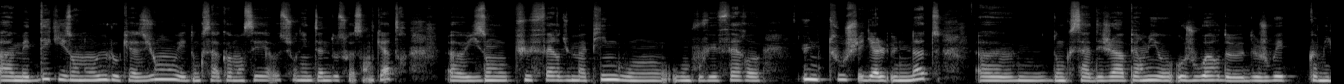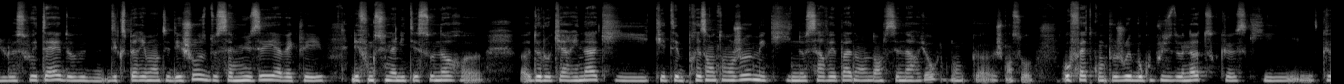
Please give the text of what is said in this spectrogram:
Euh, mais dès qu'ils en ont eu l'occasion, et donc ça a commencé sur Nintendo 64, ils ont pu faire du mapping où on pouvait faire une touche égale une note. donc ça a déjà permis aux, joueurs de, jouer comme ils le souhaitaient, d'expérimenter des choses, de s'amuser avec les, fonctionnalités sonores de l'ocarina qui, étaient présentes en jeu mais qui ne servaient pas dans, le scénario. Donc je pense au, fait qu'on peut jouer beaucoup plus de notes que, ce qui, que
